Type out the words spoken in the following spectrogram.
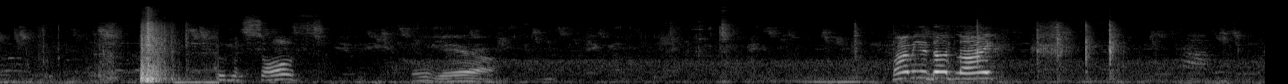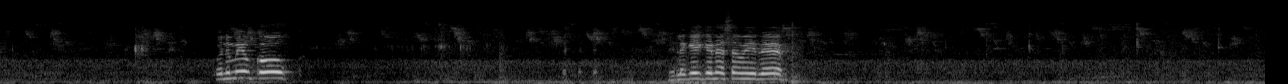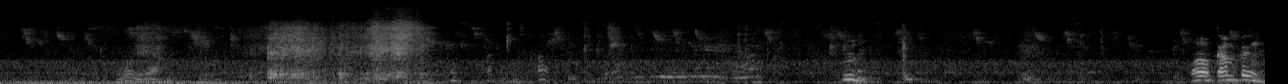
With sauce. Oh yeah. Mommy, you don't like? Kunin mo yung coke. Nilagay ka na sa may ref. Oh yeah. Mm. Oh, camping.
